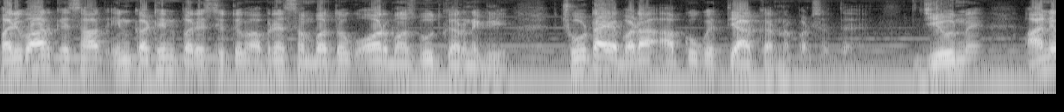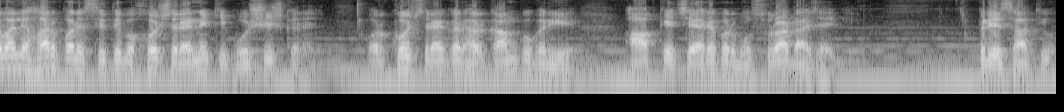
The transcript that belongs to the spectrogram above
परिवार के साथ इन कठिन परिस्थितियों में अपने संबंधों को और मज़बूत करने के लिए छोटा या बड़ा आपको कोई त्याग करना पड़ सकता है। जीवन में आने वाले हर परिस्थिति में खुश रहने की कोशिश करें और खुश रहकर हर काम को करिए। आपके चेहरे पर मुस्कुराहट आ जाएगी। प्रिय साथियों,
